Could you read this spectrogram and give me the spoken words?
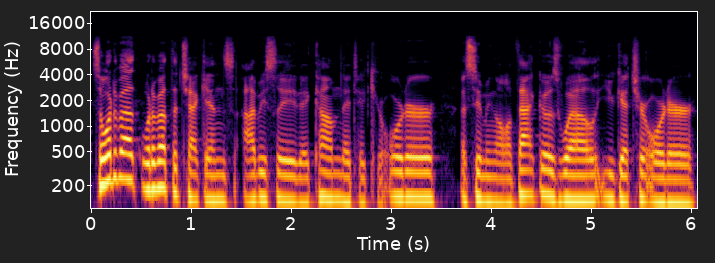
so what about what about the check-ins? Obviously, they come, they take your order. Assuming all of that goes well, you get your order.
